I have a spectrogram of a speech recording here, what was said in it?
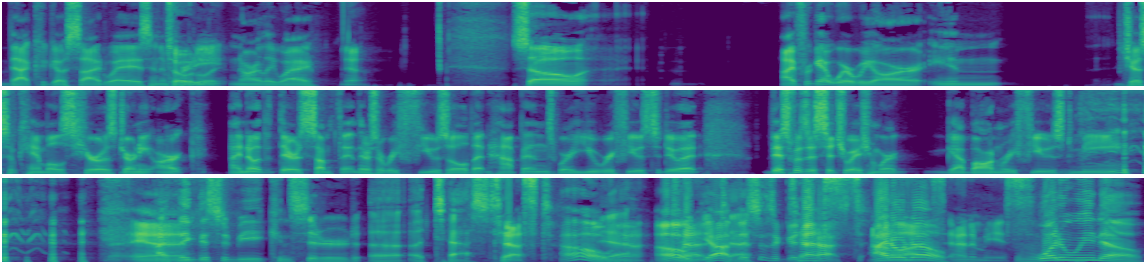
that could go sideways in a Totally. pretty gnarly way. yeah. So I forget where we are in Joseph Campbell's hero's journey arc. I know that there's something there's a refusal that happens where you refuse to do it. This was a situation where Gabon refused me. and I think this would be considered uh, a test. Test. Oh, Yeah. Oh, Test. yeah, this is a good Test. test. I don't Allies, know. Enemies. What do we know?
